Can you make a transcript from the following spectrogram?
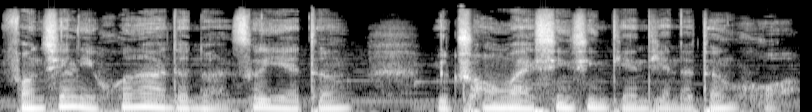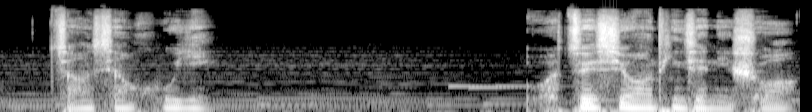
房间里昏暗的暖色夜灯与窗外星星点点的灯火交相呼应。我最希望听见你说：“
